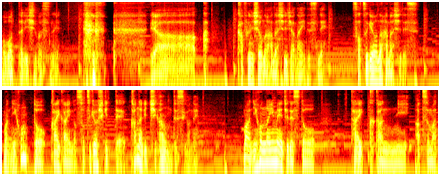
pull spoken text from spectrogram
思ったりしますね。いやー、あ、粉症の話じゃないですね。卒業の話です。まあ日本と海外の卒業式ってかなり違うんですよね。まあ日本のイメージですと体育館に集まっ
